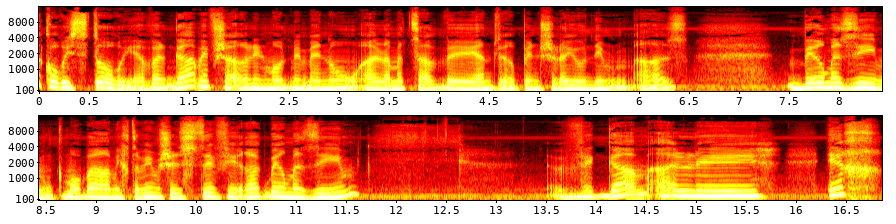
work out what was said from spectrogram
מקור היסטורי, אבל גם אפשר ללמוד ממנו על המצב באנטוורפן של היהודים אז. ברמזים, כמו במכתבים של סטפי, רק ברמזים, וגם על אה, איך,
